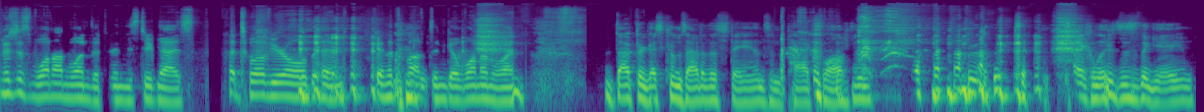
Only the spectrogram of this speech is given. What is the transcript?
It's just one on one between these two guys. A 12 year old and Kenneth Lofton go one on one. Dr. Guice comes out of the stands and packs Lofton. Tech loses the game.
